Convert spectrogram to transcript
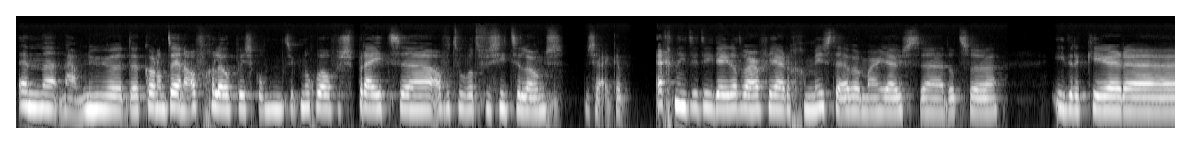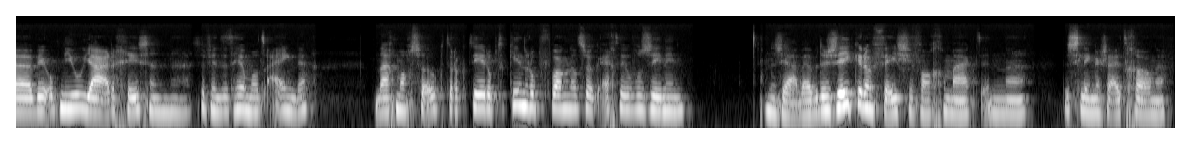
En nou, nu de quarantaine afgelopen is, komt natuurlijk nog wel verspreid af en toe wat visite langs. Dus ja, ik heb echt niet het idee dat we haar verjaardag gemist hebben, maar juist uh, dat ze iedere keer uh, weer opnieuw jarig is. En uh, ze vindt het helemaal het einde. Vandaag mag ze ook trakteren op de kinderopvang, dat is ook echt heel veel zin in. Dus ja, we hebben er zeker een feestje van gemaakt en de slingers uitgehangen.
